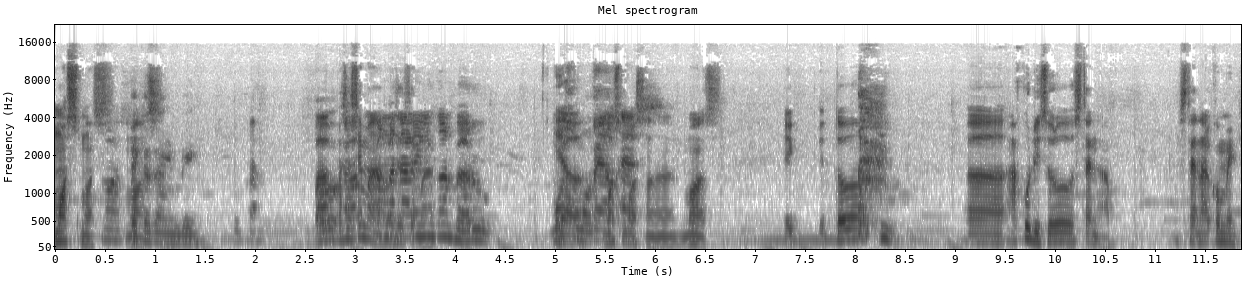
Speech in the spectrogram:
Mos mos. Mos. mos. PKKMB bukan. Pa- pas SMA pas SMA lingkungan baru. Mos, Ya, mos. mos mos heeh, mos. Itu eh, aku disuruh stand up. Stand up comedy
